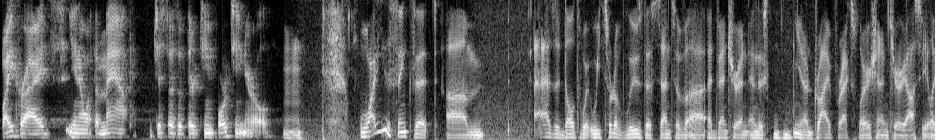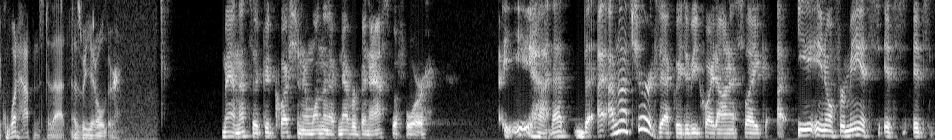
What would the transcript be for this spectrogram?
bike rides, you know, with a map, just as a 13, 14 year old. Mm-hmm. Why do you think that? Um, as adults, we, we, sort of lose this sense of uh, adventure and, and, this, you know, drive for exploration and curiosity. Like, what happens to that as we get older? Man, that's a good question and one that I've never been asked before. Yeah, that, that I, am not sure exactly, to be quite honest. Like, uh, you, you know, for me, it's it's it's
